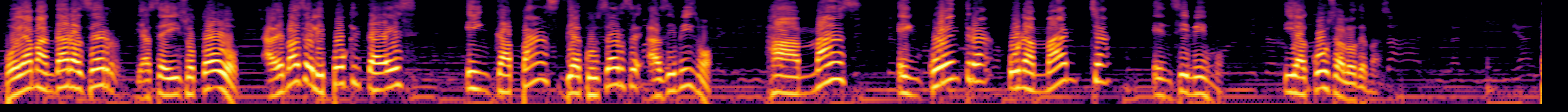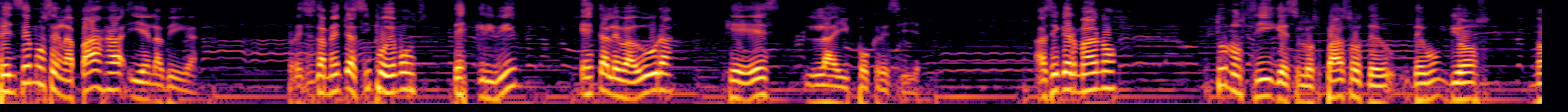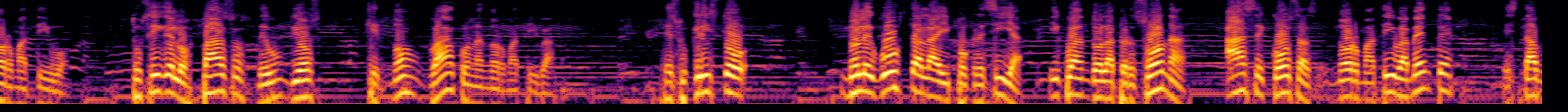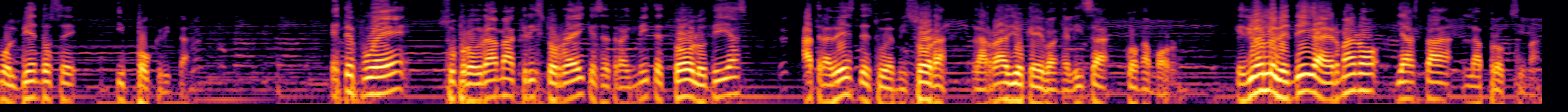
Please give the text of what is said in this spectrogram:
Voy a mandar a hacer, ya se hizo todo. Además, el hipócrita es incapaz de acusarse a sí mismo. Jamás encuentra una mancha en sí mismo y acusa a los demás. Pensemos en la paja y en la viga. Precisamente así podemos describir esta levadura que es la hipocresía. Así que hermano, tú no sigues los pasos de, de un Dios normativo. Tú sigues los pasos de un Dios que no va con la normativa. Jesucristo no le gusta la hipocresía y cuando la persona hace cosas normativamente, está volviéndose hipócrita. Este fue su programa Cristo Rey que se transmite todos los días a través de su emisora, la radio que evangeliza con amor. Que Dios le bendiga, hermano, y hasta la próxima.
